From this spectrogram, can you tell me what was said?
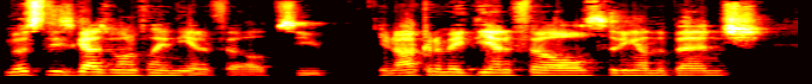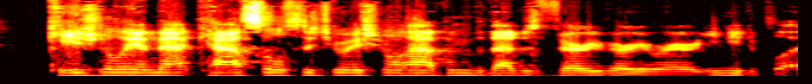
most of these guys want to play in the NFL. So you, you're not going to make the NFL sitting on the bench. Occasionally a Matt Cassel situation will happen, but that is very, very rare. You need to play.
